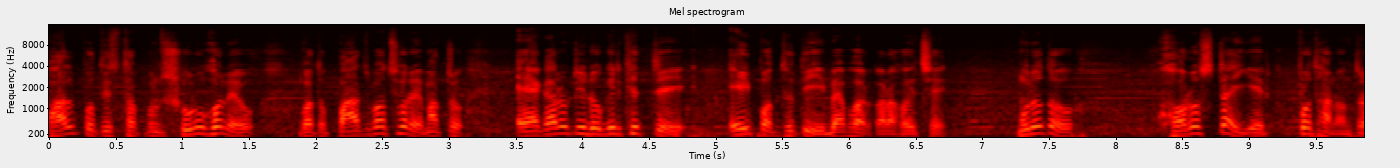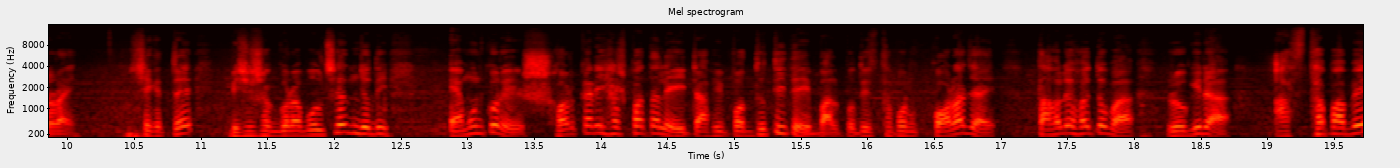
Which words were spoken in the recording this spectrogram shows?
ভালো প্রতিস্থাপন শুরু হলেও গত পাঁচ বছরে মাত্র এগারোটি রোগীর ক্ষেত্রে এই পদ্ধতি ব্যবহার করা হয়েছে। মূলত খরচটাই এর প্রধান অন্তরায়। সেক্ষেত্রে বিশেষজ্ঞরা বলছেন যদি এমন করে সরকারি হাসপাতালে এই টাফি পদ্ধতিতে বাল প্রতিস্থাপন করা যায়, তাহলে হয়তোবা রোগীরা আস্থা পাবে,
